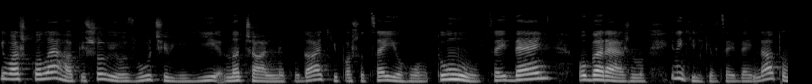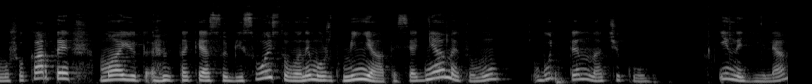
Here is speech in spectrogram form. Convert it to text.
і ваш колега пішов і озвучив її начальнику, да? Типа, що це його. Тому цей день обережно. І не тільки в цей день, да? тому що карти мають е, таке собі свойство, вони можуть мінятися днями, тому будьте на чеку. І неділя.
